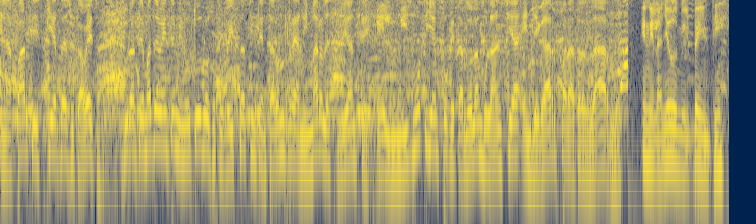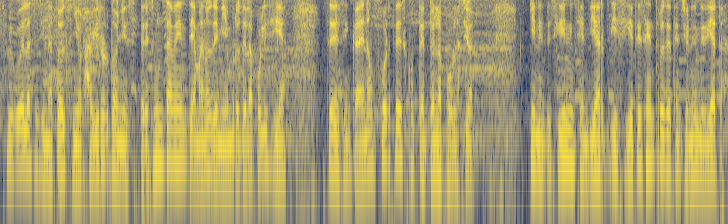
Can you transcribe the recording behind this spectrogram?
en la parte izquierda de su cabeza. Durante más de 20 minutos los socorristas intentaron reanimar al estudiante, el mismo tiempo que tardó la ambulancia en llegar para trasladarlo. En el año 2020, luego del asesinato del señor Javier Ordóñez, presuntamente a manos de miembros de la policía, se desencadena un fuerte descontento en la población quienes deciden incendiar 17 centros de atención inmediata,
